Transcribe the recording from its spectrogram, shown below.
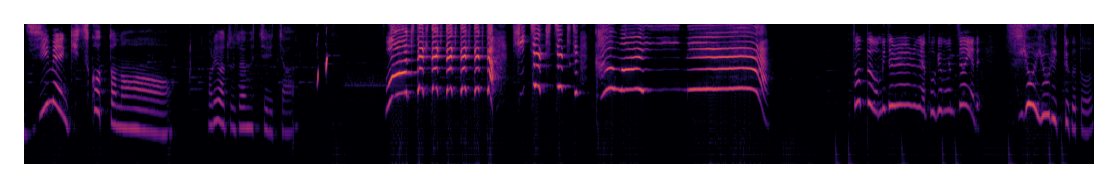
地面きつかったな。ありがとうございますチリちゃん。わあ来た来た来た来た来た来た。来ちゃ来ちゃ来ちゃかわいいねトップも見てられるぐらいポケモンちゃんやで。強いよりってこと？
